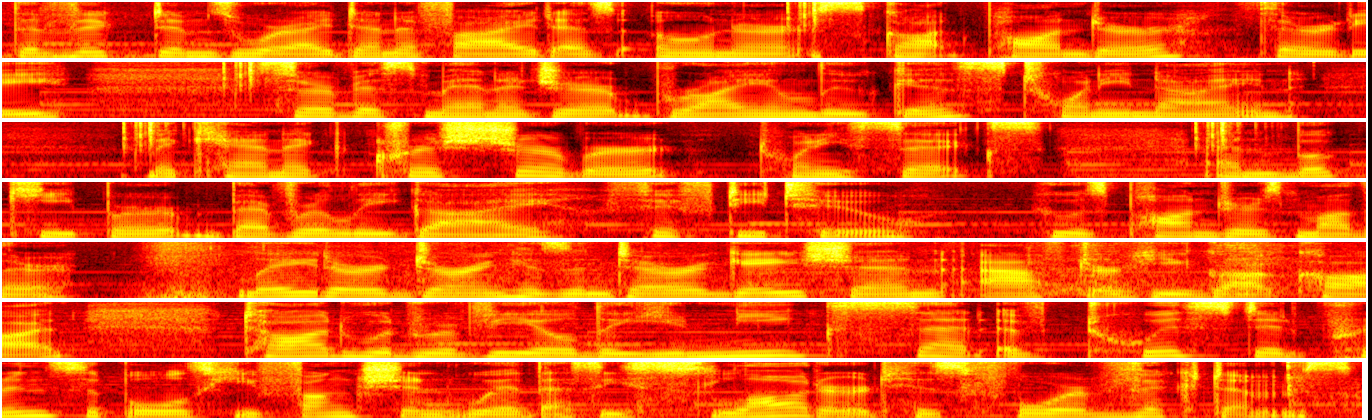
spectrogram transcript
The victims were identified as owner Scott Ponder, 30, service manager Brian Lucas, 29, mechanic Chris Sherbert, 26, and bookkeeper Beverly Guy, 52, who was Ponder's mother. Later, during his interrogation, after he got caught, Todd would reveal the unique set of twisted principles he functioned with as he slaughtered his four victims.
